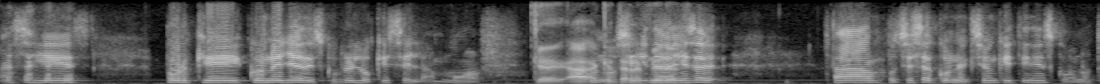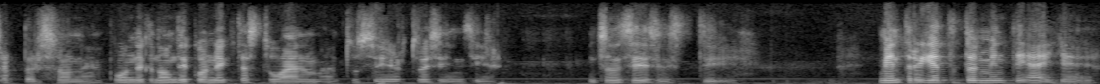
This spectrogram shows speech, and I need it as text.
Así es. Porque con ella descubrí lo que es el amor. ¿Qué, ¿A qué te refieres? esa- ah, pues esa conexión que tienes con otra persona, donde, donde conectas tu alma, tu ser, tu esencia. Entonces, este, me entregué totalmente a ella.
